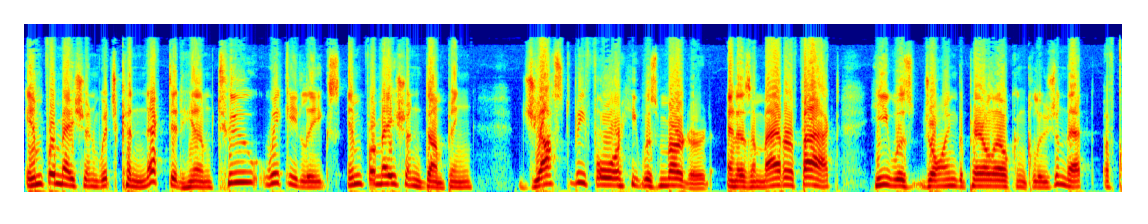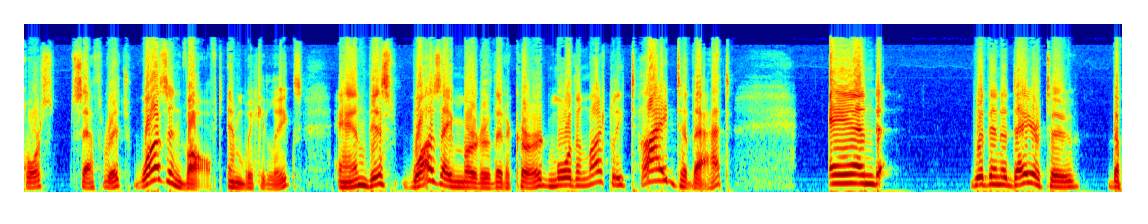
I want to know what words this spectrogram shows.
information which connected him to WikiLeaks information dumping just before he was murdered. And as a matter of fact, he was drawing the parallel conclusion that, of course, Seth Rich was involved in WikiLeaks, and this was a murder that occurred, more than likely tied to that. And within a day or two, the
